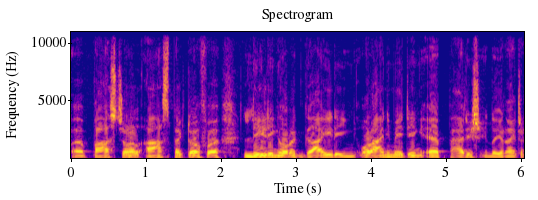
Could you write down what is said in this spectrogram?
uh, pastoral aspect of uh, leading or uh, guiding or animating a parish in the United.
